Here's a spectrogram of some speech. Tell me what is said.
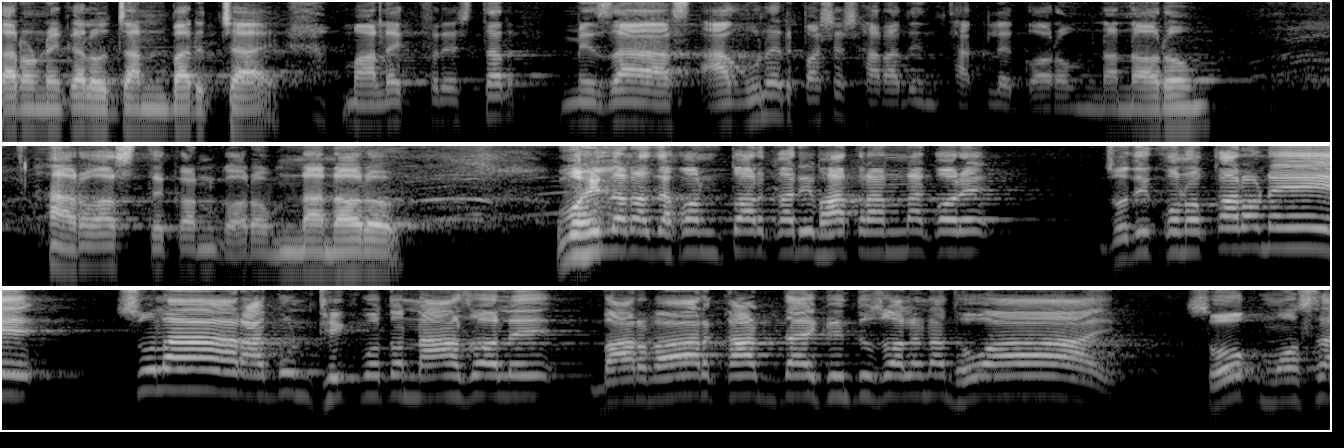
কারণে গেল জানবার চায় মালিক ফেরেস্তার মেজাজ আগুনের পাশে সারাদিন থাকলে গরম না নরম? আরও আসতে কোন গরম না নরম? মহিলারা যখন তরকারি, ভাত রান্না করে, যদি কোনো কারণে চুলার আগুন ঠিক মতো না জ্বলে, বারবার কাট দেয় কিন্তু জ্বলে না ধোয়ায়, চোখ মশে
